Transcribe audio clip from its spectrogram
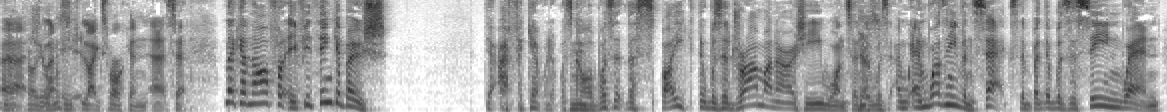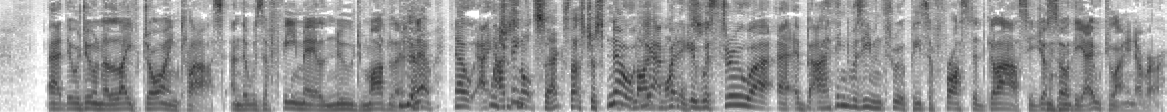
Yeah, uh, very she, li- likes working. Uh, so, like an awful. If you think about, the- I forget what it was called. Was it the Spike? There was a drama on RTE once, and. Yes. there was, and, and it wasn't even sex, but there was a scene when. Uh, they were doing a life drawing class, and there was a female nude modeler. Yeah. Now, now I, Which I is think, not sex. That's just no, live yeah, models. but it was through. I think it was even through a piece of frosted glass. You just Mm-hmm. saw the outline of her,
